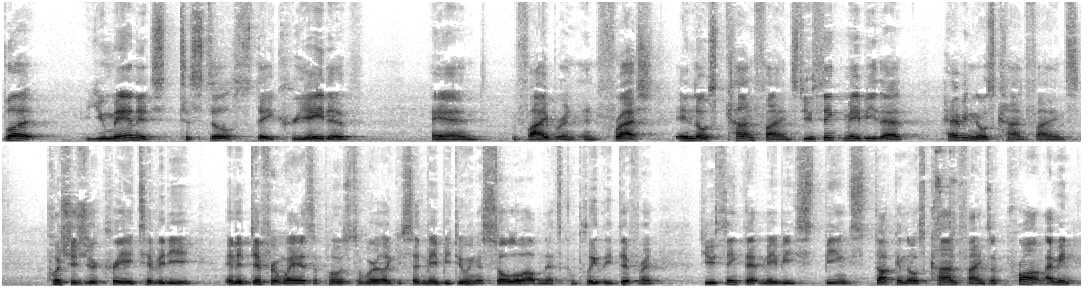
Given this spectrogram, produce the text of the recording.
But you manage to still stay creative and vibrant and fresh in those confines. Do you think maybe that having those confines pushes your creativity in a different way as opposed to where, like you said, maybe doing a solo album that's completely different? Do you think that maybe being stuck in those confines of prong? I mean,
